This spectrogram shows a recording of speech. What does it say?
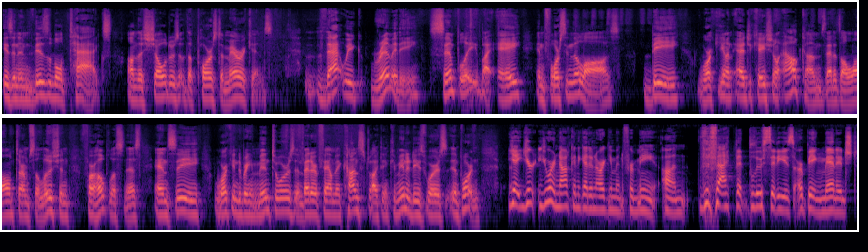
is an invisible tax on the shoulders of the poorest Americans. That we remedy simply by A, enforcing the laws, B, working on educational outcomes, that is a long term solution for hopelessness, and C, working to bring mentors and better family construct in communities where it's important. Yeah, you're you are not going to get an argument from me on the fact that blue cities are being managed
